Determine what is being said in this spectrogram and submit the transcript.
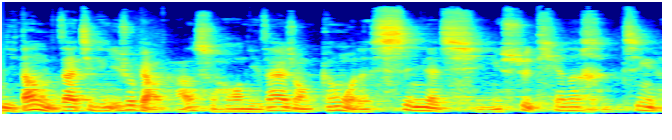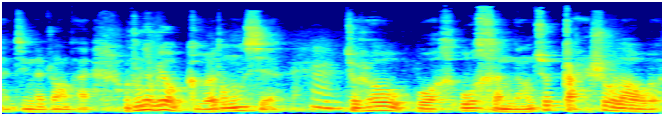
你当你在进行艺术表达的时候，你在一种跟我的细腻的情绪贴得很近很近的状态，我中间没有隔东西，嗯，就是说我我很能去感受到我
